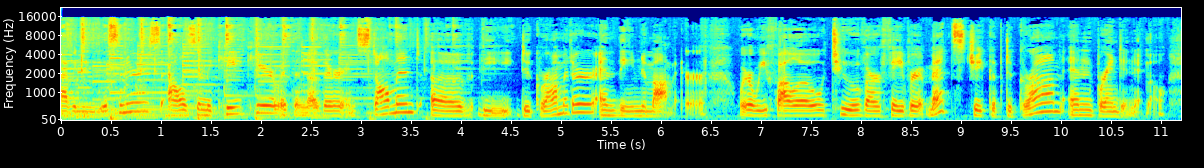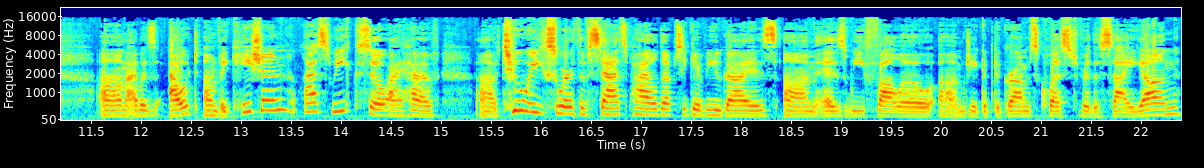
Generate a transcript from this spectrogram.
Avenue listeners. Allison McCague here with another installment of the Degrometer and the Nemometer, where we follow two of our favorite Mets, Jacob DeGrom and Brandon Nimmo. Um, I was out on vacation last week, so I have uh, two weeks worth of stats piled up to give you guys um, as we follow um, Jacob DeGrom's quest for the Cy Young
